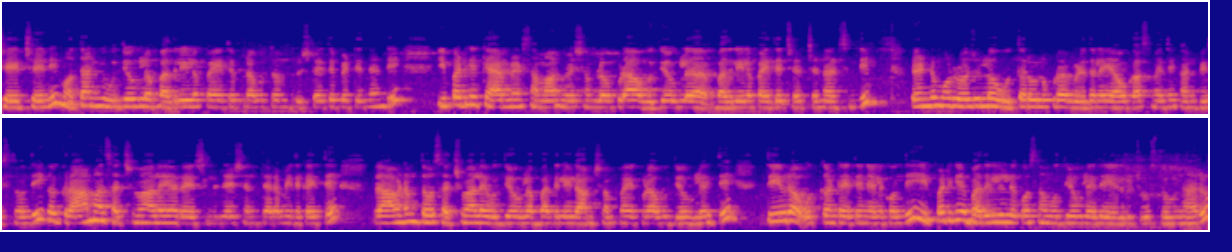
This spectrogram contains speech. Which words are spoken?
షేర్ చేయండి. మొత్తానికి ఉద్యోగుల బదిలీలపై అయితే ప్రభుత్వం దృష్టి అయితే పెట్టిందండి. ఇప్పటికే కేబినెట్ సమావేశంలో కూడా ఉద్యోగుల బదిలీలపై అయితే చర్చ నడిచింది. రెండు మూడు రోజుల్లో ఉత్తర్వులు కూడా విడుదలయ్యే అవకాశం అయితే కనిపిస్తుంది. ఇక గ్రామ సచివాలయ రిజిస్ట్రేషన్ తెర మీదకైతే రావడంతో సచివాలయ ఉద్యోగుల బదిలీల అంశంపై కూడా ఉద్యోగులు అయితే తీవ్ర ఉత్కంఠ అయితే నెలకొంది. ఇప్పటికే బదిలీల కోసం ఉద్యోగులు అయితే ఎదురు చూస్తూ ఉన్నారు.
